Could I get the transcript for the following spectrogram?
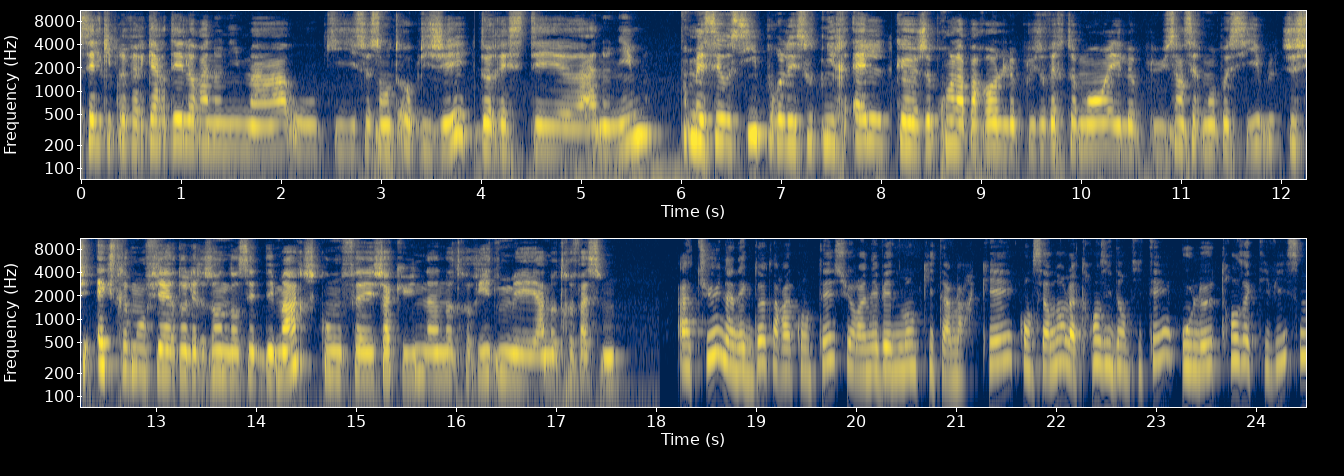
celles qui préfèrent garder leur anonymat ou qui se sentent obligées de rester euh, anonymes. Mais c'est aussi pour les soutenir elles que je prends la parole le plus ouvertement et le plus sincèrement possible. Je suis extrêmement fière de les rejoindre dans cette démarche qu'on fait chacune à notre rythme et à notre façon. As-tu une anecdote à raconter sur un événement qui t'a marqué concernant la transidentité ou le transactivisme?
